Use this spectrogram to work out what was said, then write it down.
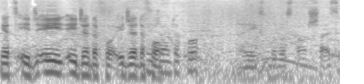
Jetzt E- E- Agent davor, Agent davor. Giant davor. Ja, die Hexenmutter ist down, scheiße.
